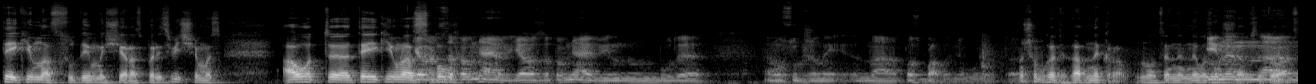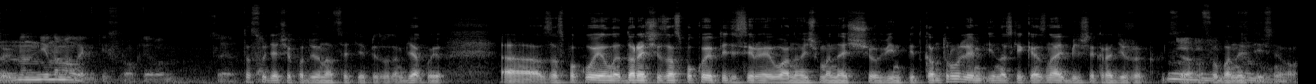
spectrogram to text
Те, які в нас суди, ми ще раз пересвідчимось. А от е, те, які в Я нас вас був... запевняю, я вас запевняю, він буде осуджений на позбавлення волі. Ну, щоб гад, гад не крав. Ну це не, не І возмущав на, ситуацію. на, ні на маленький срок, я вам це. Та так. судячи по 12 епізодам, дякую. Е, Заспокоїли. До речі, заспокоїв тоді Сергій Іванович мене, що він під контролем, і наскільки я знаю, більше крадіжок ця Ні-ні-ні, особа не не здійснювала.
